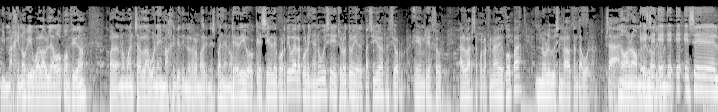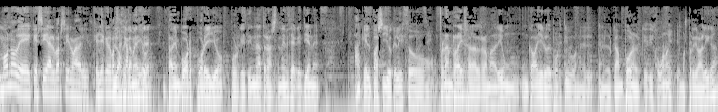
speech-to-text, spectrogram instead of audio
me imagino que igual hable algo con Zidane para no manchar la buena imagen que tiene el Real Madrid en España, ¿no? Te digo que si el Deportivo de La Coruña no hubiese hecho el otro día el pasillo de Riazor, en Riazor al Barça por la final de Copa, no le hubiesen dado tanta bola. O sea, No, no, hombre, lógicamente. e- e- es el mono de que sea el Barça y el Madrid, que llegue el Barça Lógicamente, campeón. también por, por ello, porque tiene la trascendencia que tiene aquel pasillo que le hizo Fran Rijkaard al Real Madrid, un, un caballero deportivo en el, en el campo, en el que dijo, bueno, hemos perdido la liga,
